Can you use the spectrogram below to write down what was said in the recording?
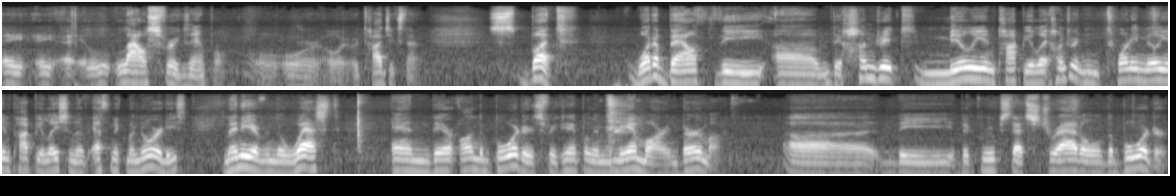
a, a, a Laos, for example, or, or, or Tajikistan. But what about the um, the hundred million popula- 120 million population of ethnic minorities? Many are in the West, and they're on the borders. For example, in Myanmar and Burma, uh, the the groups that straddle the border.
